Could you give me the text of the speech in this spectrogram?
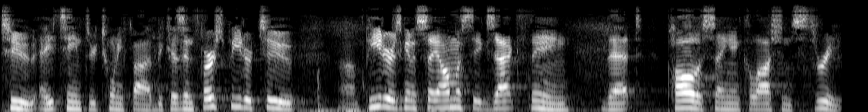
2, 18 through 25. Because in 1 Peter 2, um, Peter is going to say almost the exact thing that Paul is saying in Colossians 3.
